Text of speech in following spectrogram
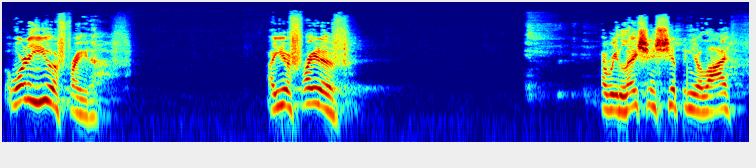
But what are you afraid of? Are you afraid of a relationship in your life?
